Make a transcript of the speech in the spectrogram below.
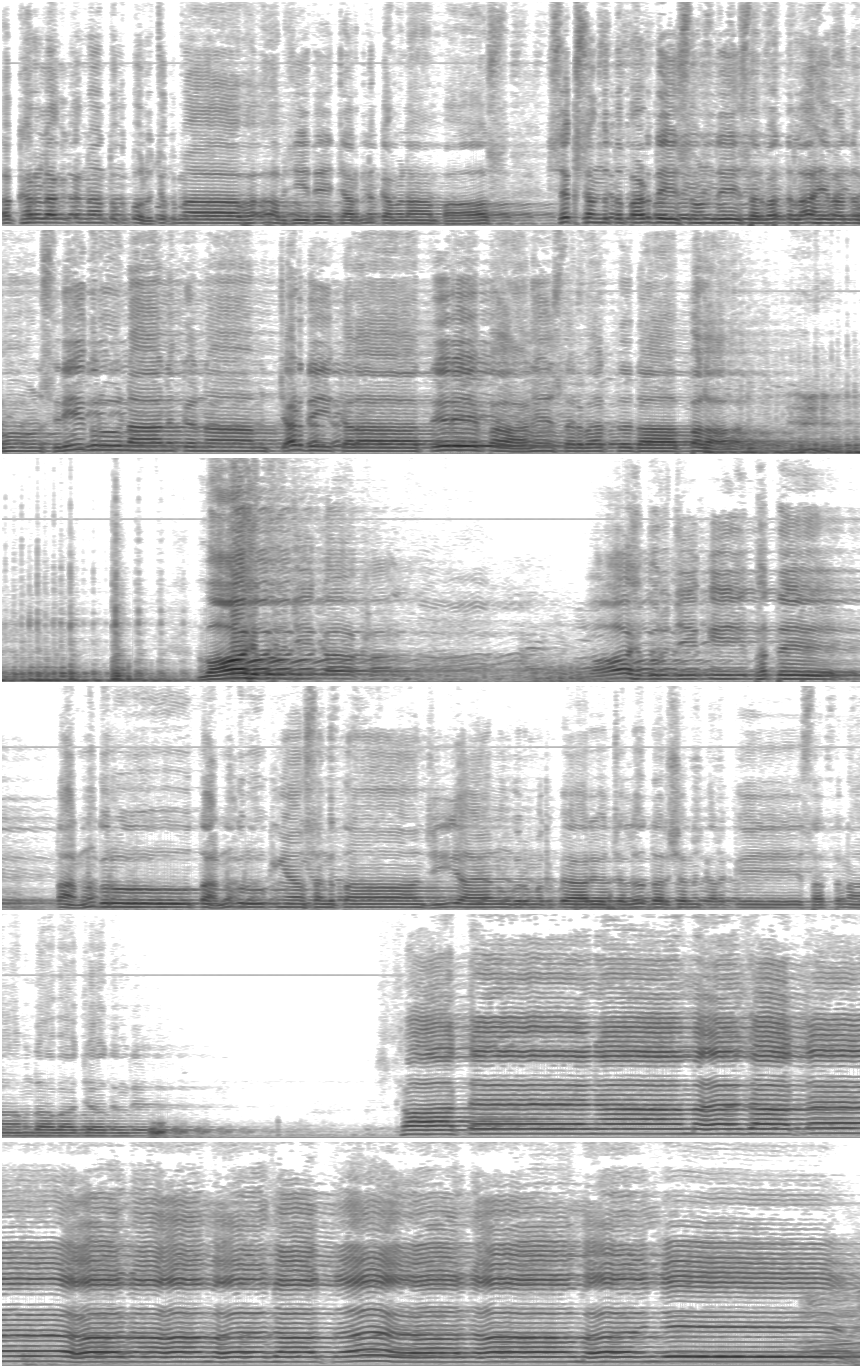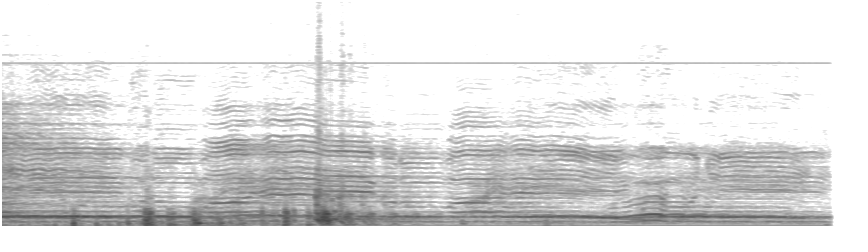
ਅੱਖਰ ਲਗ ਕੰਨਾ ਤੁਕ ਭੁੱਲ ਚੁਕ ਮਾਫ ਆਪ ਜੀ ਦੇ ਚਰਨ ਕਮਲਾਂ ਪਾਸ। ਸਿੱਖ ਸੰਗਤ ਪੜ੍ਹਦੇ, ਸੁਣਦੇ, ਸਰਬਤ ਲਾਹੇਵੰਦ ਹੋਣ। ਸ੍ਰੀ ਗੁਰੂ ਨਾਨਕ ਨਾਮ ਚੜ੍ਹਦੀ ਕਲਾ, ਤੇਰੇ ਭਾਣੇ ਸਰਬਤ ਦਾ ਭਲਾ। ਵਾਹਿਗੁਰੂ ਜੀ ਕਾ ਖਾਲਸਾ, ਵਾਹਿਗੁਰੂ ਜੀ ਕੀ ਫਤਿਹ। ਧੰਨ ਗੁਰੂ ਧੰਨ ਗੁਰੂ ਕੀਆਂ ਸੰਗਤਾਂ, ਜੀ ਆਇਆਂ ਨੂੰ ਗੁਰਮੁਖ ਪਿਆਰਿਓ ਚਲੋ ਦਰਸ਼ਨ ਕਰਕੇ ਸਤਨਾਮ ਦਾ ਵਾਜਾ ਦਿੰਦੇ ਸਤਿ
